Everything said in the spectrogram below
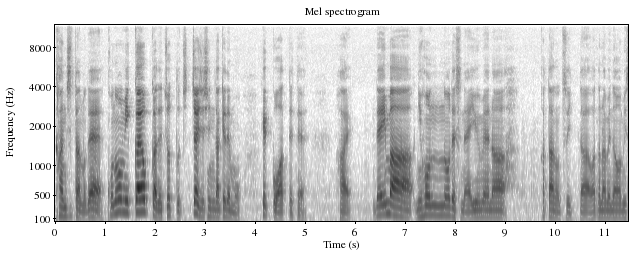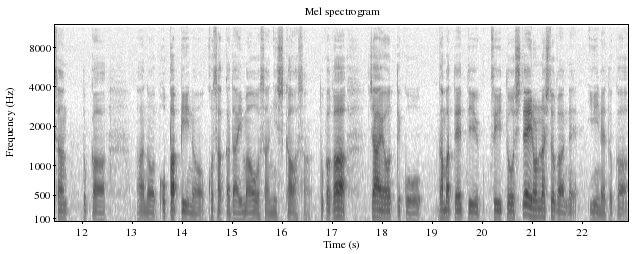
感じたのでこの3日4日でちょっとちっちゃい地震だけでも結構あっててはい。で今日本のですね有名な方のツイッター渡辺直美さんとかあのおっぱっぴーの小坂大魔王さん西川さんとかが「じゃあよ」ってこう頑張ってっていうツイートをしていろんな人がね「いいね」とか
